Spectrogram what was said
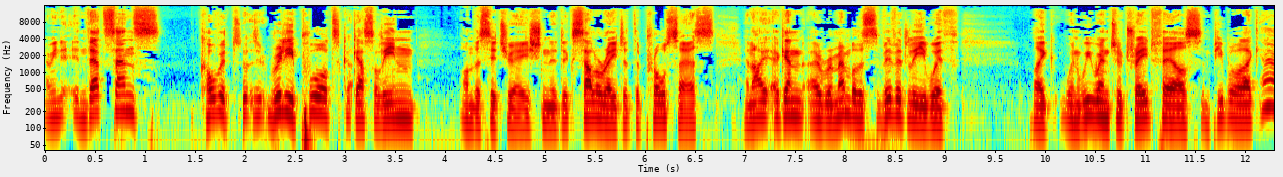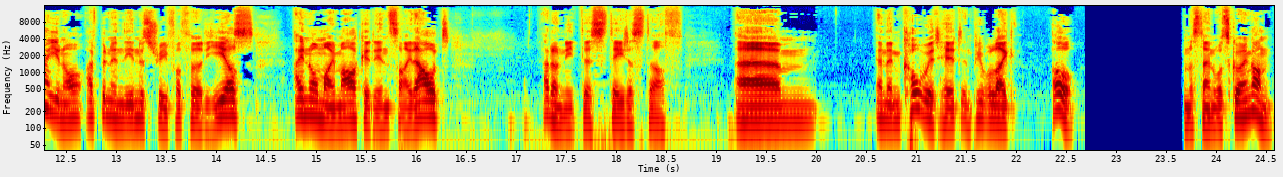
I mean in that sense COVID really poured gasoline on the situation. It accelerated the process. And I, again, I remember this vividly with like when we went to trade fairs and people were like, ah, you know, I've been in the industry for 30 years. I know my market inside out. I don't need this data stuff. Um, and then COVID hit and people were like, oh, understand what's going on.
